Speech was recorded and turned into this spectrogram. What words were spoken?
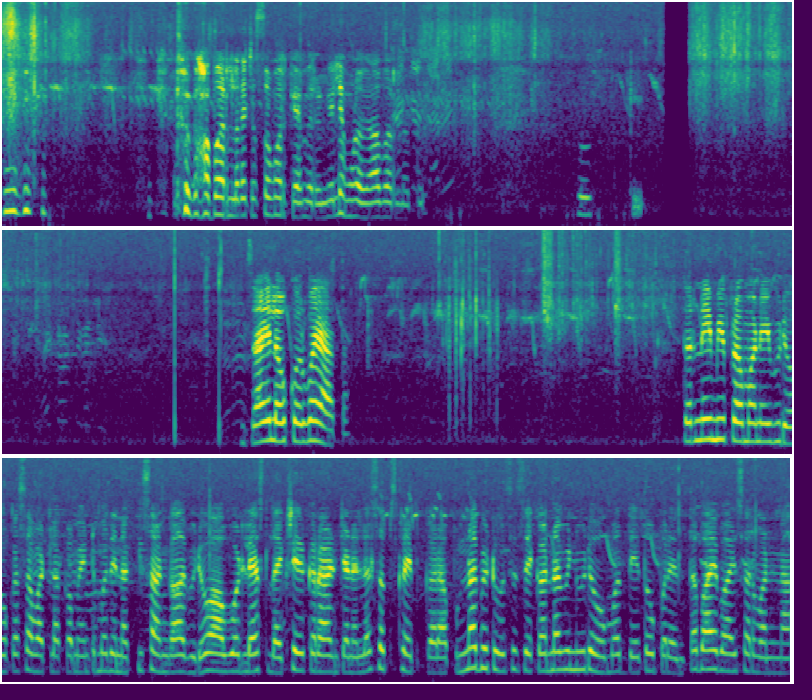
तो घाबरला त्याच्यासमोर कॅमेरा नेल्यामुळं घाबरला तो. ओके जाय लवकर वय आता. तर नेहमीप्रमाणे व्हिडिओ कसा वाटला कमेंटमध्ये नक्की सांगा. व्हिडिओ आवडल्यास लाईक शेअर करा आणि चॅनलला सबस्क्राईब करा. पुन्हा भेटू असेच एका नवीन व्हिडिओमध्ये. तोपर्यंत बाय बाय सर्वांना.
